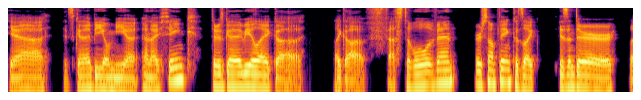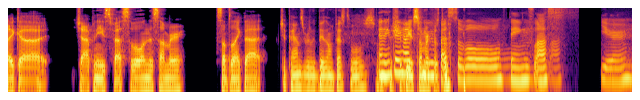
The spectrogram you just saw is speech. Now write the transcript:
Yeah, it's gonna be Yoimiya, and I think there's gonna be like a like a festival event or something. Because like, isn't there like a Japanese festival in the summer, something like that? Japan's really big on festivals. So I think there they should be had a summer two festival. festival things last year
